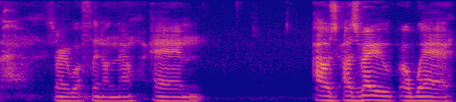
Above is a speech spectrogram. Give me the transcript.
sorry waffling on now. Um, I was I was very aware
